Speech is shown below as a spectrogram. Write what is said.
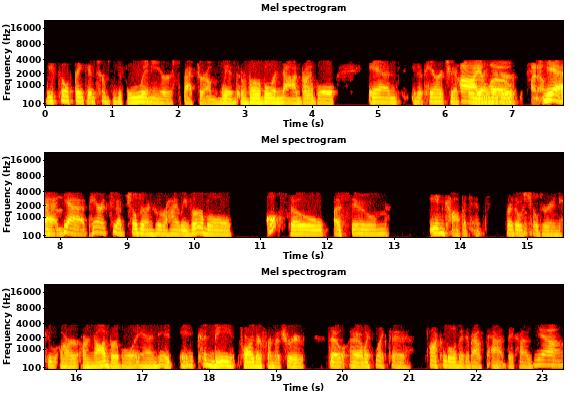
we still think in terms of this linear spectrum with verbal and nonverbal. Right and you know parents who have children High, that are yeah mm-hmm. yeah parents who have children who are highly verbal also assume incompetence for those mm-hmm. children who are are nonverbal and it it couldn't be farther from the truth so i always like to talk a little bit about that because yeah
